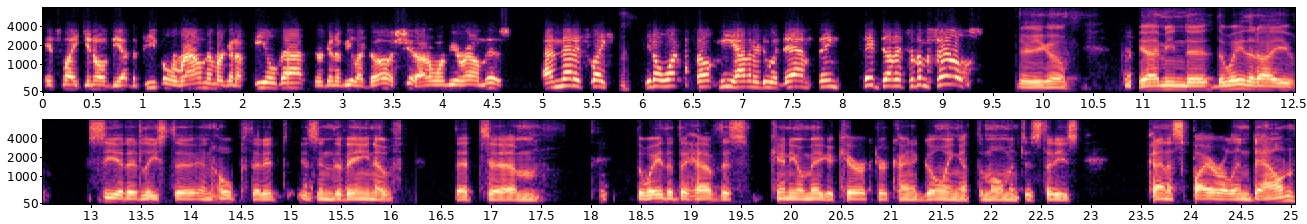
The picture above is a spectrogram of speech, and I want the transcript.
it's like you know the the people around them are going to feel that they're going to be like, oh shit, I don't want to be around this. And then it's like, you know what? Without me having to do a damn thing, they've done it to themselves. There you go. Yeah, I mean the the way that I see it, at least, uh, and hope that it is in the vein of that. Um, the way that they have this Kenny Omega character kind of going at the moment is that he's kind of spiraling down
